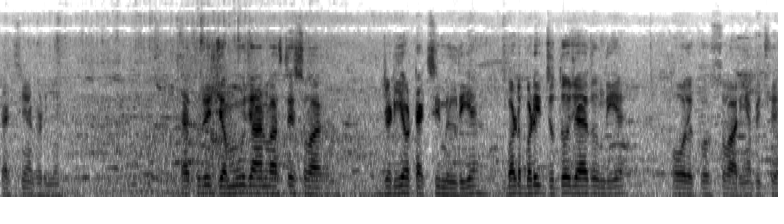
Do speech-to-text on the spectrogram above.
ਟੈਕਸੀਆਂ ਖੜੀਆਂ। ਇਹ ਤੁਸੀਂ ਜੰਮੂ ਜਾਣ ਵਾਸਤੇ ਜਿਹੜੀ ਉਹ ਟੈਕਸੀ ਮਿਲਦੀ ਹੈ। ਬੜ ਬੜੀ ਜਦੋਜਾਇਦ ਹੁੰਦੀ ਹੈ। ਉਹ ਦੇਖੋ, ਸਵਾਰੀਆਂ ਪਿੱਛੇ।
